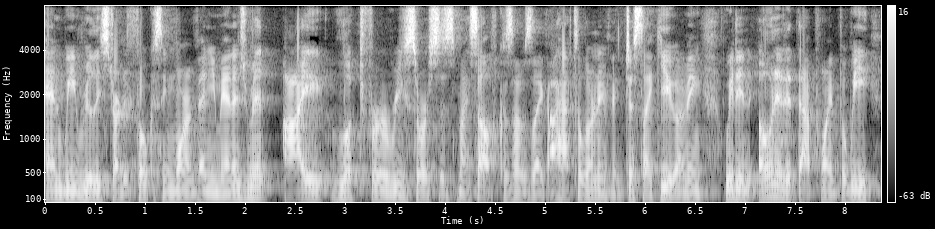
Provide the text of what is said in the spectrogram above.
and we really started focusing more on venue management, I looked for resources myself because I was like, I have to learn everything, just like you. I mean, we didn't own it at that point, but we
